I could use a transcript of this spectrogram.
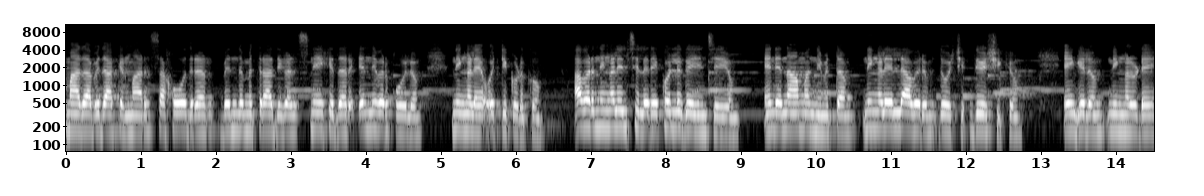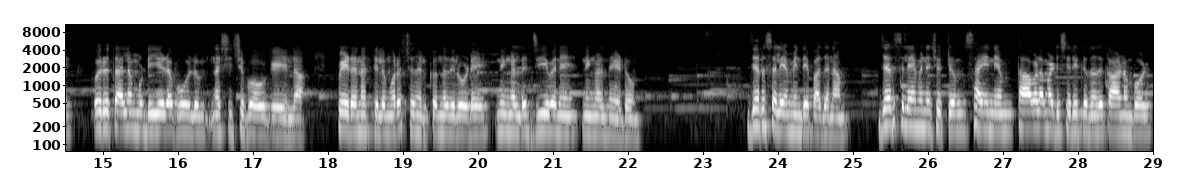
മാതാപിതാക്കന്മാർ സഹോദരർ ബന്ധുമിത്രാദികൾ സ്നേഹിതർ എന്നിവർ പോലും നിങ്ങളെ ഒറ്റിക്കൊടുക്കും. അവർ നിങ്ങളിൽ ചിലരെ കൊല്ലുകയും ചെയ്യും. എന്റെ നാമനിമിത്തം നിങ്ങളെല്ലാവരും ദോഷി ദ്വേഷിക്കും. എങ്കിലും നിങ്ങളുടെ ഒരു തലമുടിയിട പോലും നശിച്ചു പോവുകയില്ല. പീഡനത്തിലും ഉറച്ചു നിൽക്കുന്നതിലൂടെ നിങ്ങളുടെ ജീവനെ നിങ്ങൾ നേടും. ജെറുസലേമിന്റെ പതനം. ജെറുസലേമിന് ചുറ്റും സൈന്യം താവളമടിച്ചിരിക്കുന്നത് കാണുമ്പോൾ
